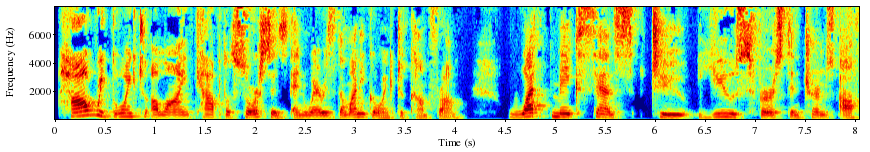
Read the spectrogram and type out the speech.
how we're going to align capital sources and where is the money going to come from? What makes sense to use first in terms of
